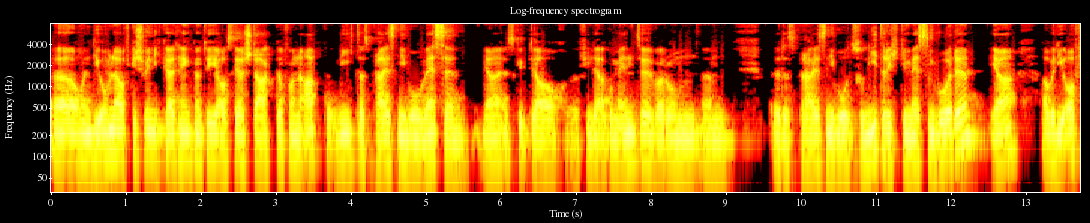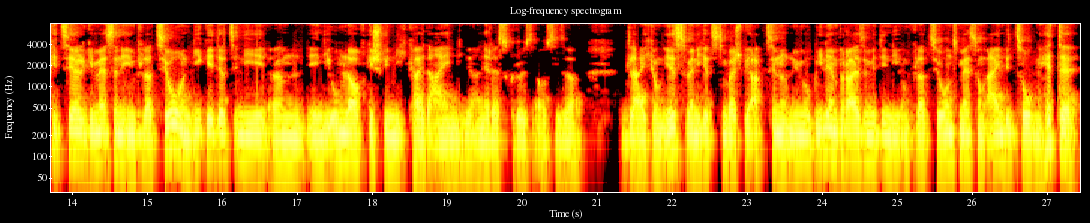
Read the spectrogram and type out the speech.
Äh, und die Umlaufgeschwindigkeit hängt natürlich auch sehr stark davon ab, wie ich das Preisniveau messe. Ja, es gibt ja auch viele Argumente, warum ähm, das Preisniveau zu niedrig gemessen wurde. Ja, aber die offiziell gemessene Inflation, die geht jetzt in die, ähm, in die Umlaufgeschwindigkeit ein, die eine Restgröße aus dieser Gleichung ist. Wenn ich jetzt zum Beispiel Aktien- und Immobilienpreise mit in die Inflationsmessung einbezogen hätte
